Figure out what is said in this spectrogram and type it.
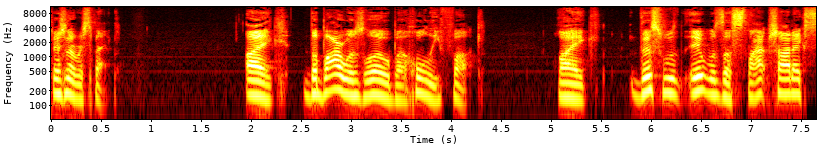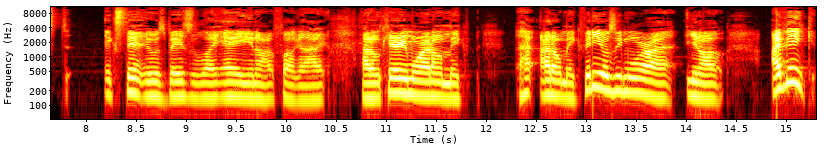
there's no respect. Like the bar was low, but holy fuck, like this was it was a slapshot ex- extent. It was basically like, hey, you know, fuck, I I don't care anymore. I don't make I don't make videos anymore. I you know, I think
